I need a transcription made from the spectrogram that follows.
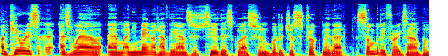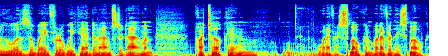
I'm curious uh, as well, um, and you may not have the answers to this question, but it just struck me that somebody, for example, who was away for a weekend in Amsterdam and partook in whatever smoke and whatever they smoke,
